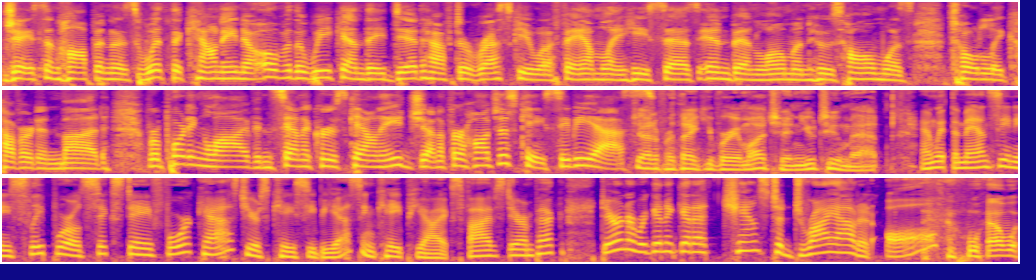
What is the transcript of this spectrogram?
Jason Hoppin is with the county. Now, over the weekend, they did have to rescue a family, he says, in Ben Lomond, whose home was totally covered in mud. Reporting live in Santa Cruz County, Jennifer Hodges, KCBS. Jennifer, thank you very much. And you too, Matt. And with the Mancini Sleep World six day forecast, here's KCBS and KPIX5's Darren Peck. Darren, are we going to get a chance to dry out at all? well,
